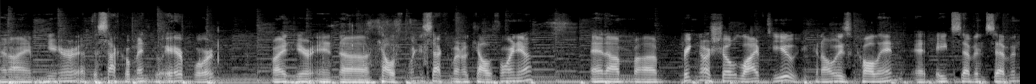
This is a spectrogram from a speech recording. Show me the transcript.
and I am here at the Sacramento Airport, right here in uh, California, Sacramento, California. And I'm uh, bringing our show live to you. You can always call in at 877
